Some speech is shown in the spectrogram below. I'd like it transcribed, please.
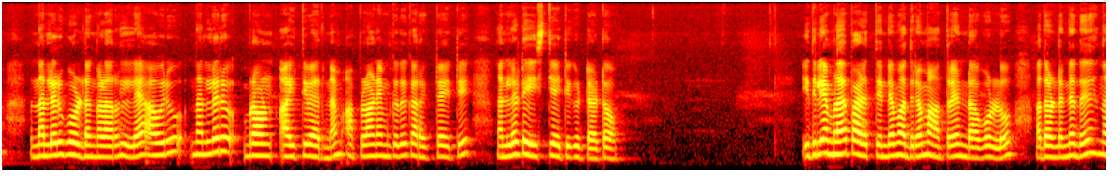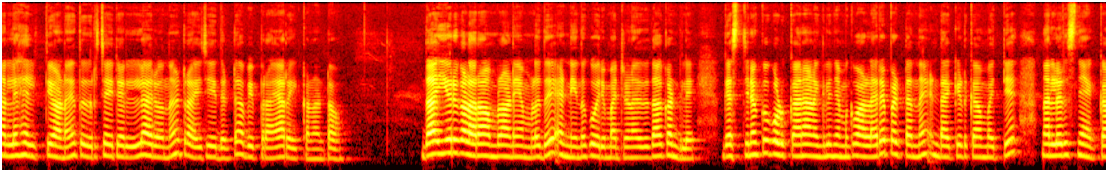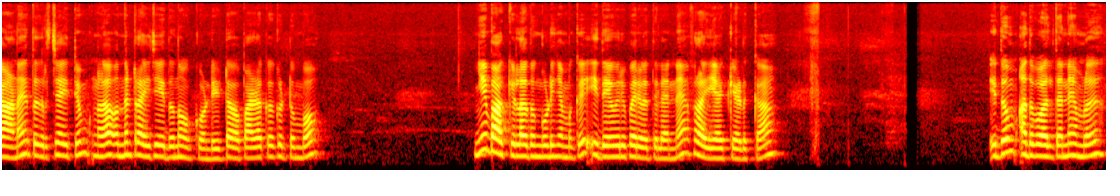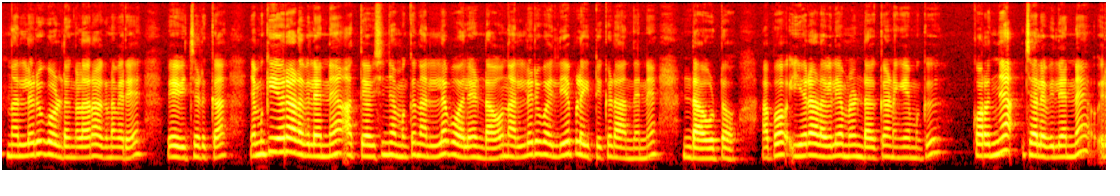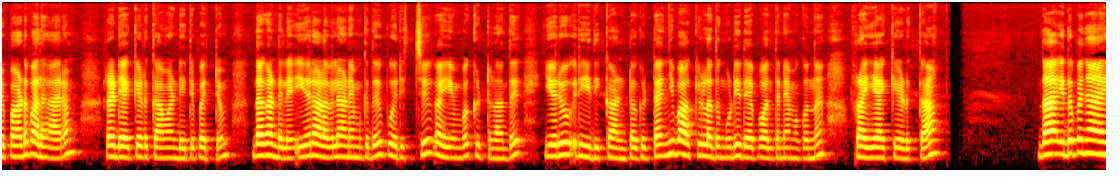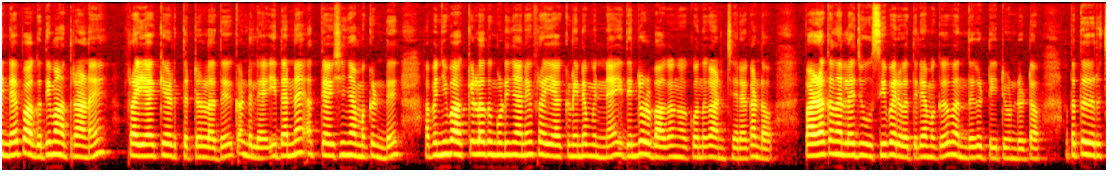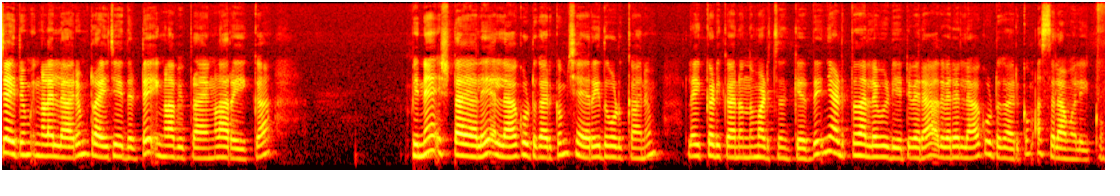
നല്ലൊരു ഗോൾഡൻ കളറില്ലേ ആ ഒരു നല്ലൊരു ബ്രൗൺ ആയിട്ട് വരണം. അപ്പോഴാണ് നമുക്കിത് കറക്റ്റായിട്ട് നല്ല ടേസ്റ്റി ആയിട്ട് കിട്ടുക കേട്ടോ. ഇതിൽ നമ്മളെ പഴത്തിന്റെ മധുരം മാത്രമേ ഉണ്ടാവുള്ളൂ. അതുകൊണ്ട് തന്നെ ഇത് നല്ല ഹെൽത്തിയാണ് തീർച്ചയായിട്ടും എല്ലാവരും ഒന്ന് ട്രൈ ചെയ്തിട്ട് അഭിപ്രായം അറിയിക്കണം കേട്ടോ. ഇതാ ഈ ഒരു കളറാകുമ്പോഴാണ് നമ്മളിത് എണ്ണയിൽ നിന്ന് കോരി മാറ്റണത്. ഇതാ കണ്ടില്ലേ? ഗസ്റ്റിനൊക്കെ കൊടുക്കാനാണെങ്കിൽ നമുക്ക് വളരെ പെട്ടെന്ന് ഉണ്ടാക്കിയെടുക്കാൻ പറ്റിയ നല്ലൊരു സ്നാക്കാണ് തീർച്ചയായിട്ടും നിങ്ങൾ ഒന്ന് ട്രൈ ചെയ്ത് നോക്കോണ്ടി കേട്ടോ പഴമൊക്കെ കിട്ടുമ്പോൾ ഇനി ബാക്കിയുള്ളതും കൂടി നമുക്ക് ഇതേ ഒരു പരുവത്തിൽ തന്നെ ഫ്രൈ ആക്കി എടുക്കാം ഇതും അതുപോലെ തന്നെ നമ്മൾ നല്ലൊരു ഗോൾഡൻ കളർ ആകണ വരെ വേവിച്ചെടുക്കുക നമുക്ക് ഈ ഒരു അളവിൽ തന്നെ അത്യാവശ്യം നമുക്ക് നല്ല പോലെ ഉണ്ടാവും. നല്ലൊരു വലിയ പ്ലേറ്റിക്ക് ഇടാൻ തന്നെ ഉണ്ടാവും കേട്ടോ അപ്പോൾ ഈ ഒരു അളവിൽ നമ്മൾ ഉണ്ടാക്കുകയാണെങ്കിൽ നമുക്ക് കുറഞ്ഞ ചിലവിൽ തന്നെ ഒരുപാട് പലഹാരം റെഡിയാക്കി എടുക്കാൻ വേണ്ടിയിട്ട് പറ്റും. ഇതാ കണ്ടില്ലേ ഈ ഒരു അളവിലാണ് നമുക്കിത് പൊരിച്ച് കഴിയുമ്പോൾ കിട്ടുന്നത് ഈ ഒരു രീതിക്കാണ് കേട്ടോ കിട്ടുക. ഇനി ബാക്കിയുള്ളതും കൂടി ഇതേപോലെ തന്നെ നമുക്കൊന്ന് ഫ്രൈ ആക്കി എടുക്കാം. ഇതാ ഇതിപ്പോൾ ഞാൻ അതിന്റെ പകുതി മാത്രമാണ് ഫ്രൈ ആക്കി എടുത്തിട്ടുള്ളത്. കണ്ടില്ലേ? ഇതന്നെ അത്യാവശ്യം നമുക്കുണ്ട് അപ്പം ഇനി ബാക്കിയുള്ളതും കൂടി ഞാൻ ഫ്രൈ ആക്കുന്നതിന്റെ മുന്നേ ഇതിന്റെ ഉൾഭാഗം നിങ്ങൾക്ക് ഒന്ന് കാണിച്ചു തരാം കണ്ടോ? പഴമൊക്കെ നല്ല ജ്യൂസി പരുവത്തിൽ നമുക്ക് വെന്ത് കിട്ടിയിട്ടുണ്ട് കേട്ടോ അപ്പോൾ തീർച്ചയായിട്ടും നിങ്ങളെല്ലാവരും ട്രൈ ചെയ്തിട്ട് നിങ്ങളെ അഭിപ്രായങ്ങൾ അറിയിക്കുക. പിന്നെ ഇഷ്ടമായാൽ എല്ലാ കൂട്ടുകാർക്കും ഷെയർ ചെയ്ത് കൊടുക്കാനും ലൈക്ക് അടിക്കാനൊന്നും മടിച്ചു നിൽക്കരുത്. ഇനി അടുത്ത നല്ല വീഡിയോ ആയിട്ട് വരാം. അതുവരെ എല്ലാ കൂട്ടുകാർക്കും അസ്സലാമലൈക്കും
